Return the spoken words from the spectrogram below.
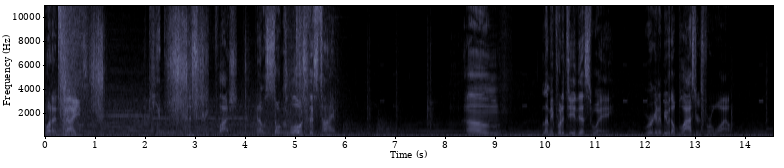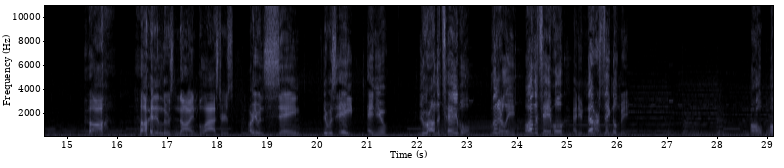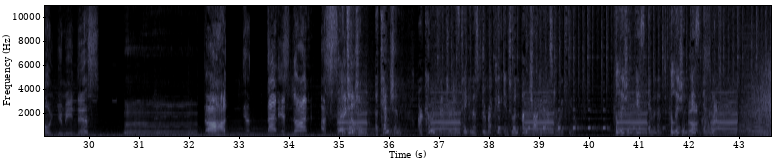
What a night. I can't believe we had a straight flush, and I was so close this time. Um, let me put it to you this way. We're gonna be without blasters for a while. Ah, I didn't lose nine blasters. Are you insane? It was eight, and you. You were on the table! Literally on the table, and you never signaled me! Oh, oh, you mean this? Ah, that is not a signal! Attention, attention! Our current vector has taken us directly into an uncharted asteroid field. Collision is imminent. Collision Oh, is imminent. crap.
